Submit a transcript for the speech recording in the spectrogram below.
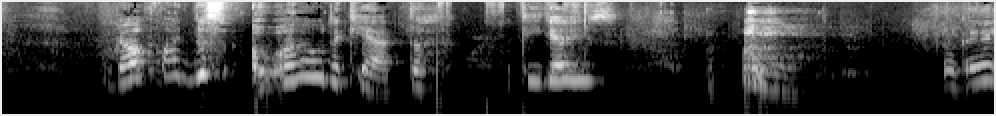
gotta find this wild cat. Okay, guys. okay.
